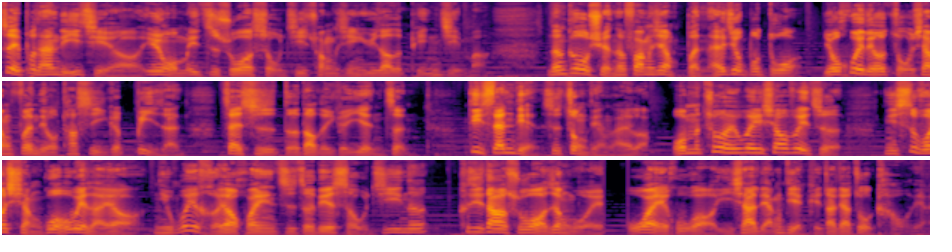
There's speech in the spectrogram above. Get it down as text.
这也不难理解哦，因为我们一直说手机创新遇到了瓶颈嘛，能够选的方向本来就不多，由汇流走向分流，它是一个必然，再次得到的一个验证。第三点是重点来了，我们作为一位消费者，你是否想过未来啊？你为何要换一只折叠手机呢？科技大叔啊，认为不外乎哦以下两点给大家做考量。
